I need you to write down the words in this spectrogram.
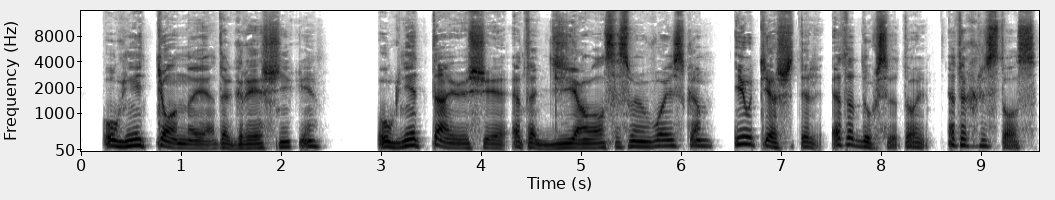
– угнетенные – это грешники, угнетающие – это дьявол со своим войском, и утешитель – это Дух Святой, это Христос.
